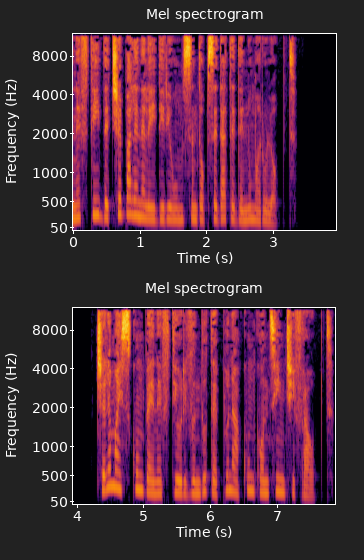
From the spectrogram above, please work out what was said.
NFT De ce balenele Idirium sunt obsedate de numărul 8? Cele mai scumpe NFT-uri vândute până acum conțin cifra 8.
